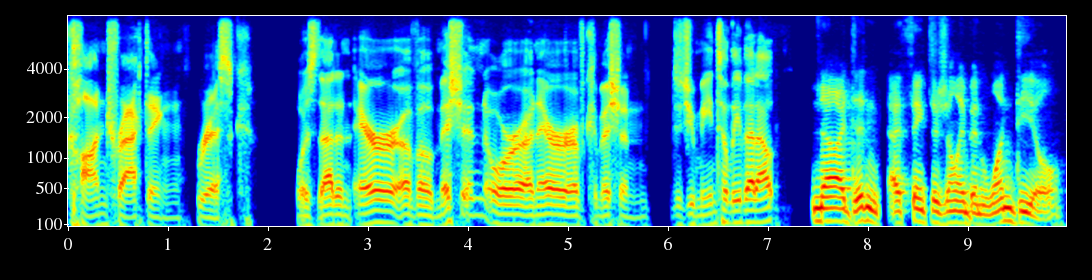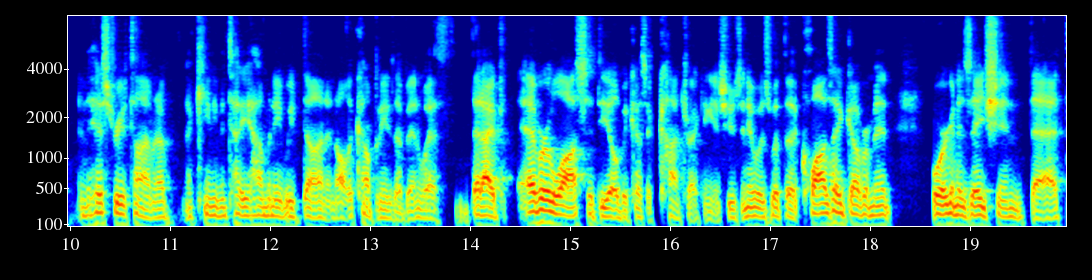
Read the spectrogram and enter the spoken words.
contracting risk. Was that an error of omission or an error of commission? Did you mean to leave that out? No, I didn't. I think there's only been one deal in the history of time, and I, I, can't even tell you how many we've done and all the companies I've been with that I've ever lost a deal because of contracting issues. And it was with a quasi government organization that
